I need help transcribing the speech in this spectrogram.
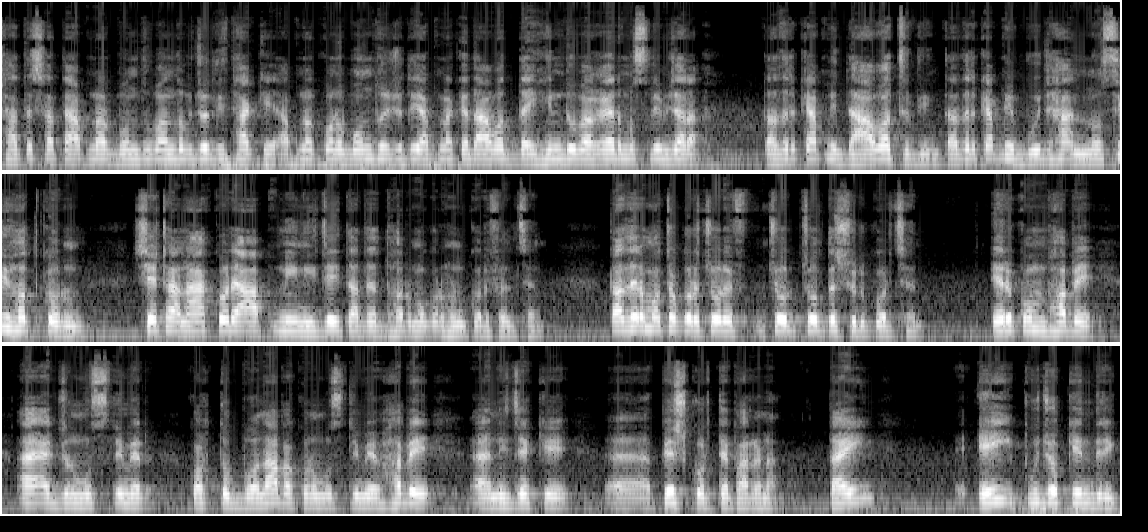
সাথে সাথে আপনার বন্ধু বান্ধব যদি থাকে, আপনার কোনো বন্ধু যদি আপনাকে দাওয়াত দেয়, হিন্দু বা গैर মুসলিম যারা, তাদেরকে আপনি দাওয়াত দিন, তাদেরকে আপনি বুঝান, নসিহত করুন। সেটা না করে আপনি নিজেই তাদের ধর্ম গ্রহণ করে ফেলছেন। তাদের মতো করে চলে, চল- চলতে শুরু করছেন। এরকমভাবে একজন মুসলিমের কর্তব্য না বা কোনো মুসলিম এভাবে নিজেকে পেশ করতে পারে না। তাই এই পুজো কেন্দ্রিক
